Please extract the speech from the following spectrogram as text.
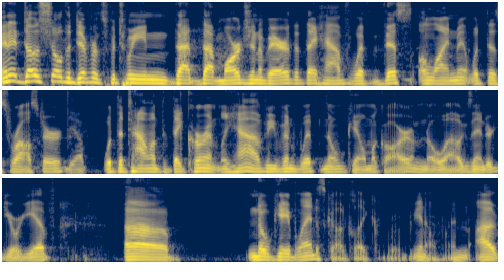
And it does show the difference between that that margin of error that they have with this alignment, with this roster, Yep. with the talent that they currently have, even with no Cale Makar and no Alexandar Georgiev, uh, no Gabe Landeskog. Like you know, and I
